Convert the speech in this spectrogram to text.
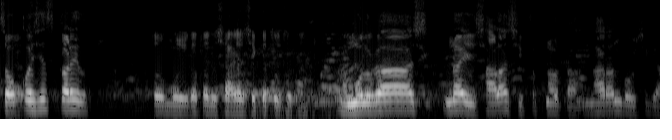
चौकशीच कळेल तो मुलगा पण शाळा शिकत होतो का मुलगा श- नाही शाळा शिकत नव्हता नारायण भाऊ शिका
